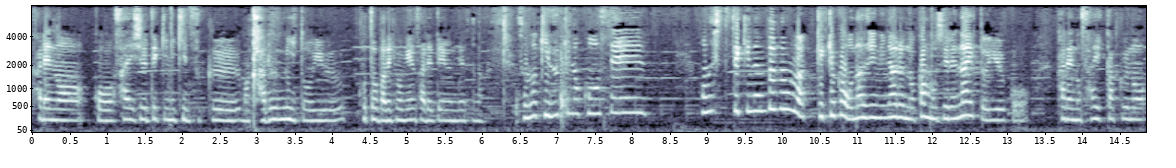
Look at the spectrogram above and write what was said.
彼の、こう、最終的に気づく、まあ、軽みという言葉で表現されているんですが、その気づきの構成、本質的な部分は結局は同じになるのかもしれないという、こう、彼の才覚の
